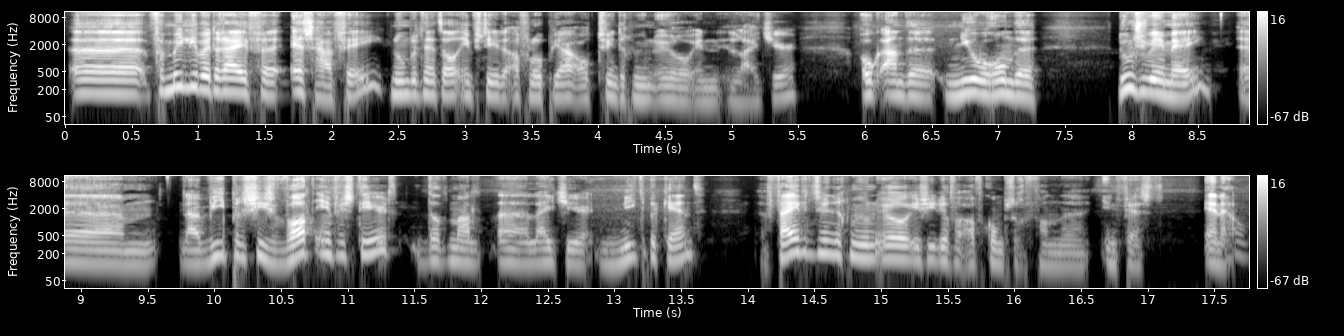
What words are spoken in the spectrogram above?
Eh, familiebedrijf eh, SHV, noemde het net al, investeerde afgelopen jaar al 20 miljoen euro in, Lightyear. Ook aan de nieuwe ronde doen ze weer mee. Ehm, nou, wie precies wat investeert, dat maakt eh Lightyear niet bekend. 25 miljoen euro is in ieder geval afkomstig van Invest NL.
